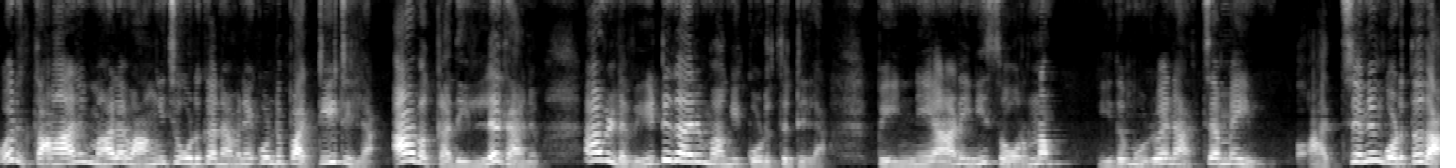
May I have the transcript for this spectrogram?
ഒരു താലിമാല വാങ്ങിച്ചു കൊടുക്കാൻ അവനെ കൊണ്ട് പറ്റിയിട്ടില്ല. അവക്കതില്ല താനും. അവളുടെ വീട്ടുകാരും വാങ്ങി കൊടുത്തിട്ടില്ല. പിന്നെയാണ് ഇനി സ്വർണം ഇത് മുഴുവൻ അച്ഛമ്മയും അച്ഛനും കൊടുത്തതാ.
